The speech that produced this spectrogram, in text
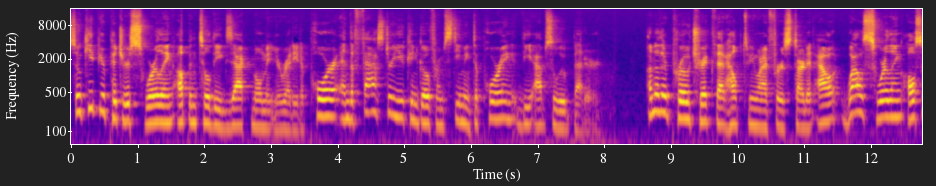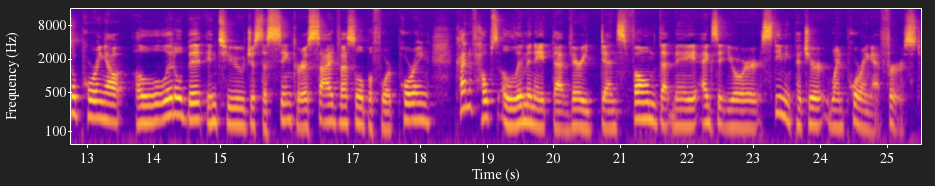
So keep your pitchers swirling up until the exact moment you're ready to pour, and the faster you can go from steaming to pouring, the absolute better. Another pro trick that helped me when I first started out, while swirling, also pouring out a little bit into just a sink or a side vessel before pouring kind of helps eliminate that very dense foam that may exit your steaming pitcher when pouring at first.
